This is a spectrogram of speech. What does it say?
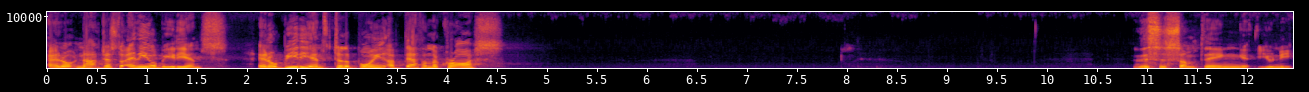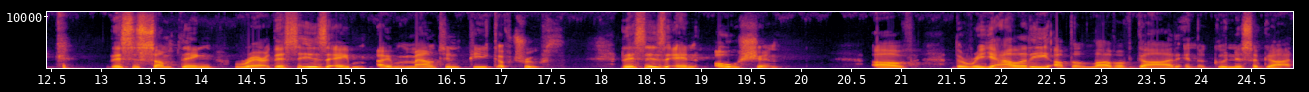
And not just any obedience, an obedience to the point of death on the cross. This is something unique. This is something rare. This is a, a mountain peak of truth. This is an ocean of the reality of the love of God and the goodness of God.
